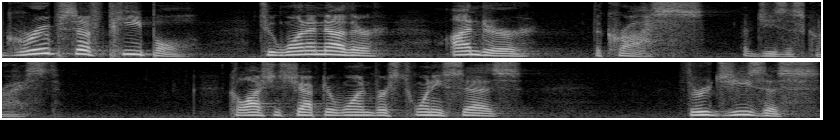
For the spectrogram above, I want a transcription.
groups of people to one another under the cross of Jesus Christ. Colossians chapter 1 verse 20 says, "Through Jesus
